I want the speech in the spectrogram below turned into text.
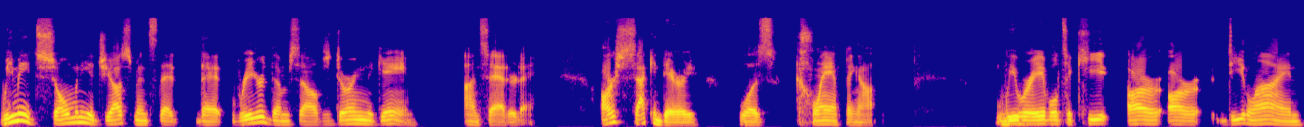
We made so many adjustments that that reared themselves during the game on Saturday. Our secondary was clamping up. We mm-hmm. were able to keep our our D line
